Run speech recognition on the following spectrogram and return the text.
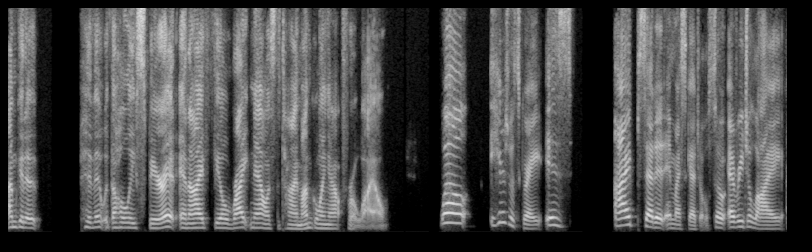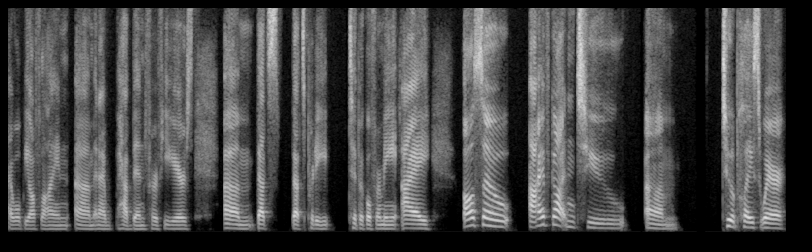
I'm going to pivot with the Holy Spirit and I feel right now is the time I'm going out for a while. Well, here's what's great is I set it in my schedule. So every July I will be offline, um, and I have been for a few years. Um, that's that's pretty typical for me. I also I've gotten to um, to a place where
